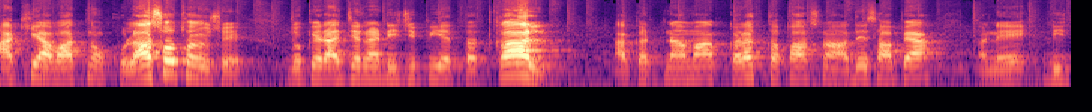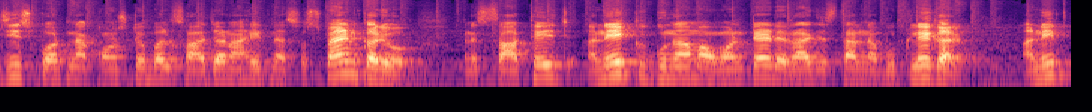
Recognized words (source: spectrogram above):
આખી આ વાતનો ખુલાસો થયો છે જો કે રાજ્યના ડીજીપીએ તત્કાલ આ ઘટનામાં કડક તપાસના આદેશ આપ્યા અને ડીજી સ્કોટના કોન્સ્ટેબલ સાજણ આહિરને સસ્પેન્ડ કર્યો અને સાથે જ અનેક ગુનામાં વોન્ટેડ રાજસ્થાનના બુટલેગર અનિત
